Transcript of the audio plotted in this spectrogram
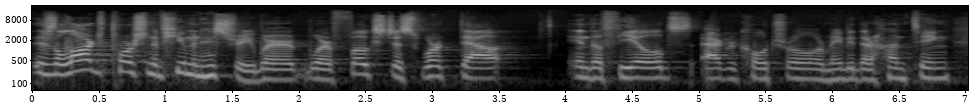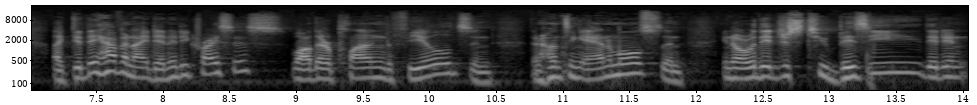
there's a large portion of human history where, where folks just worked out in the fields, agricultural, or maybe they're hunting. Like, did they have an identity crisis while they're plowing the fields and they're hunting animals? And, you know, were they just too busy? They didn't,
